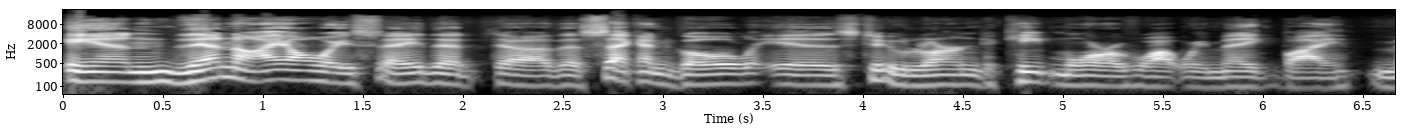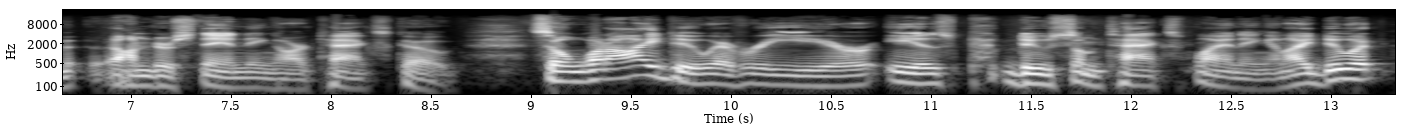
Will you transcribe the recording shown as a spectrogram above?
And then I always say that uh, the second goal is to learn to keep more of what we make by m- understanding our tax code. So what I do every year is p- do some tax planning, and I do it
